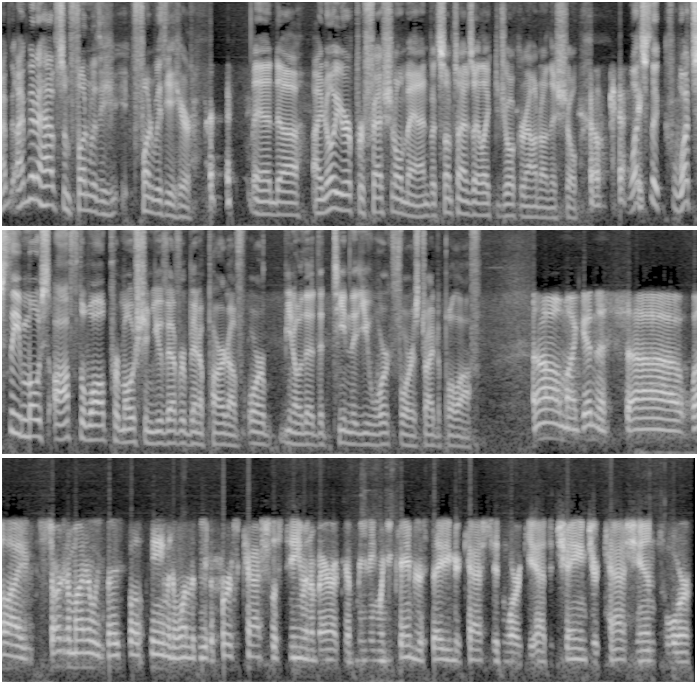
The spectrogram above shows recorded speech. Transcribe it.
I'm, I'm going to have some fun with you, fun with you here. and I know you're a professional man, but sometimes I like to joke around on this show. Okay. What's the What's the most off the wall promotion you've ever been a part of, or you know the the team that you worked for has tried to pull off? Oh my goodness! Uh, well, I started a minor league baseball team and wanted to be the first cashless team in America. Meaning, when you came to the stadium, your cash didn't work. You had to change your cash in for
